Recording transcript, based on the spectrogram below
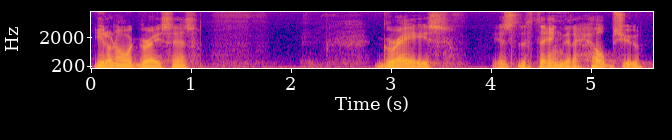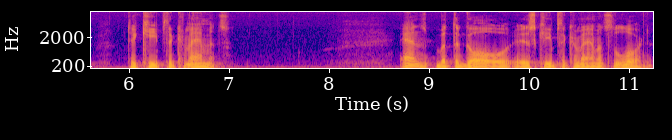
You don't know what grace is. Grace is the thing that helps you to keep the commandments. And but the goal is keep the commandments of the Lord.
